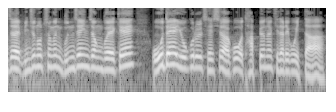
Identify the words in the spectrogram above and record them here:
이제 민주노총은 문재인 정부에게 5대 요구를 제시하고 답변을 기다리고 있다.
